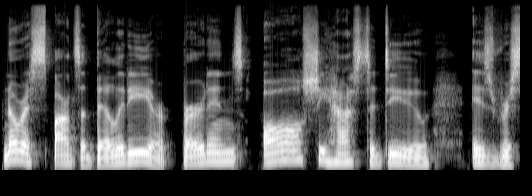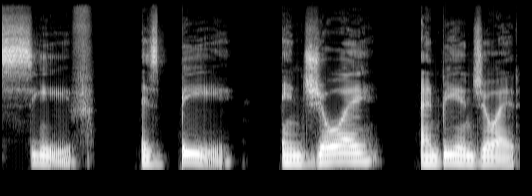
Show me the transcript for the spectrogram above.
no responsibility or burdens. All she has to do is receive, is be, enjoy, and be enjoyed.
